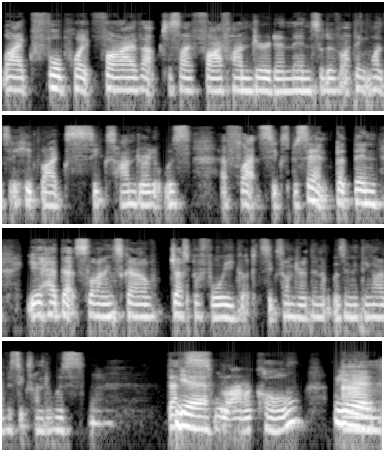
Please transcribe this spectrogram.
like four point five up to say five hundred, and then sort of I think once it hit like six hundred, it was a flat six percent. But then you had that sliding scale just before you got to six hundred. Then it was anything over six hundred was. That's yeah. what I recall. Yeah, um,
